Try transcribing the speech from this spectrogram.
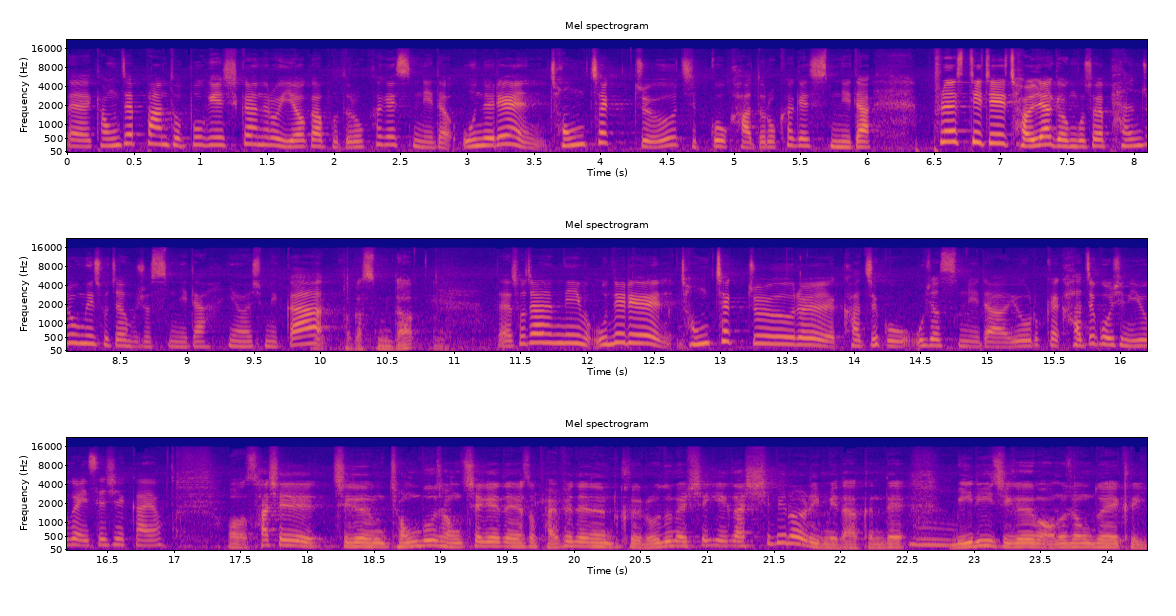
네, 경제판 돋보기 시간으로 이어가 보도록 하겠습니다. 오늘은 정책주 짚고 가도록 하겠습니다. 프레스티지 전략연구소의 반종미 소장 모셨습니다. 안녕하십니까? 네, 반갑습니다. 네, 소장님 오늘은 정책주를 가지고 오셨습니다. 이렇게 가지고 오신 이유가 있으실까요? 어, 사실 지금 정부 정책에 대해서 발표되는 그 로드맵 시기가 11월입니다. 근데 음. 미리 지금 어느 정도의 그,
